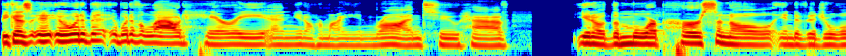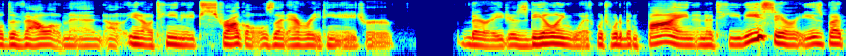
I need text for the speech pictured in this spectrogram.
because it, it would have been it would have allowed Harry and you know Hermione and Ron to have you know the more personal individual development uh, you know teenage struggles that every teenager their age is dealing with which would have been fine in a tv series but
